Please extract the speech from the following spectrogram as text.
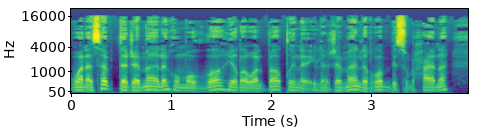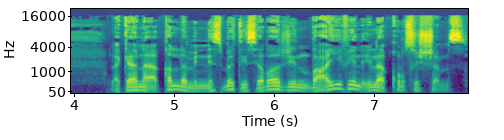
ونسبت جمالهم الظاهر والباطن إلى جمال الرب سبحانه لكان أقل من نسبة سراج ضعيف إلى قرص الشمس.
